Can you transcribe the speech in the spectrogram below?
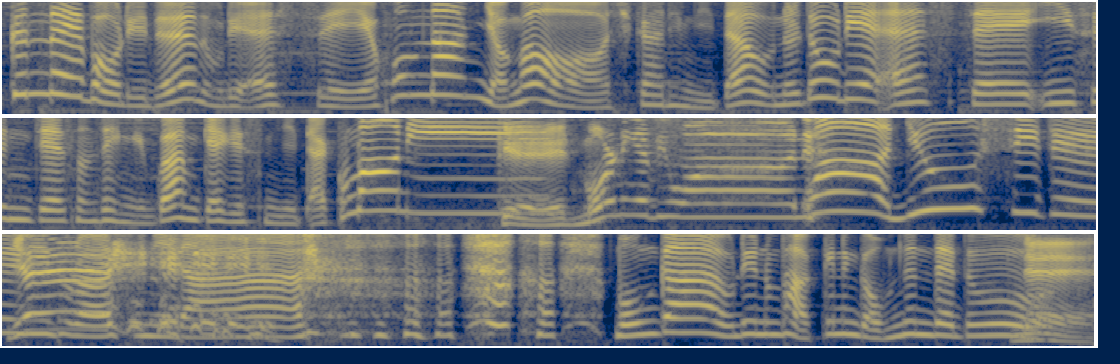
끝내버리는 우리 SJ의 홈런 영어 시간입니다. 오늘도 우리의 SJ 이승재 선생님과 함께하겠습니다. Good morning. Good morning, everyone. 와, new season이 예! 돌아왔습니다. 뭔가 우리는 바뀌는 게 없는데도 네.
